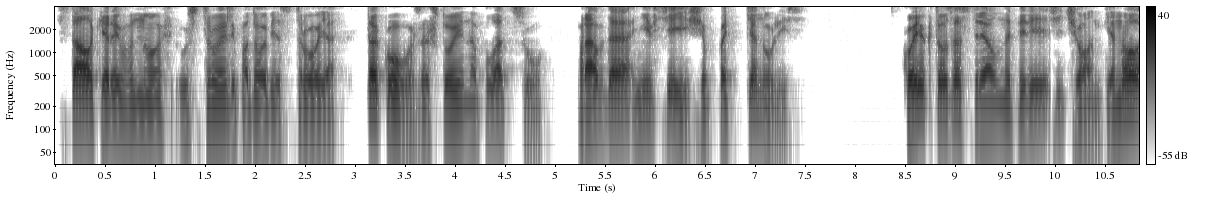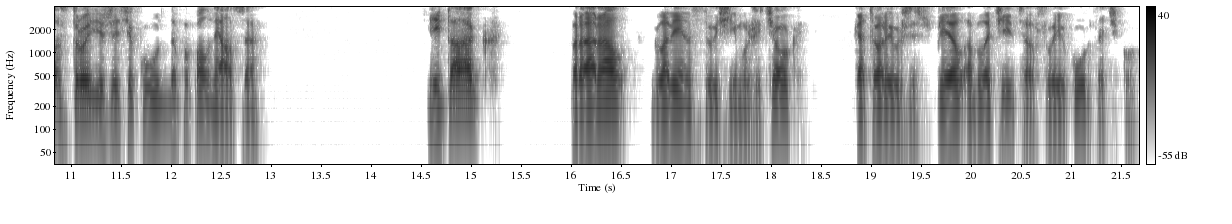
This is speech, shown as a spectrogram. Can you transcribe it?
Сталкеры вновь устроили подобие строя, такого же, что и на плацу. Правда, не все еще подтянулись. Кое-кто застрял на пересеченке, но строй ежесекундно пополнялся. «Итак», — проорал главенствующий мужичок, который уже успел облачиться в свою курточку,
